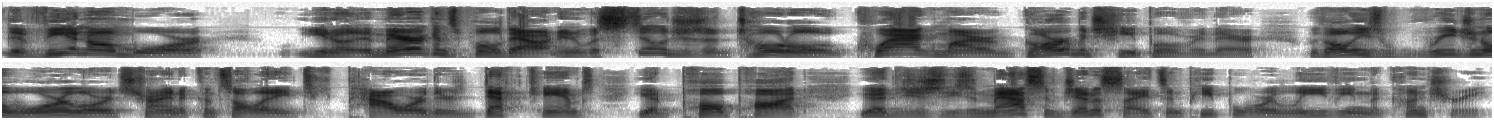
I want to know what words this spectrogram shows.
the Vietnam War you know, Americans pulled out and it was still just a total quagmire, garbage heap over there with all these regional warlords trying to consolidate power. There's death camps. You had Pol Pot. You had just these massive genocides and people were leaving the country.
